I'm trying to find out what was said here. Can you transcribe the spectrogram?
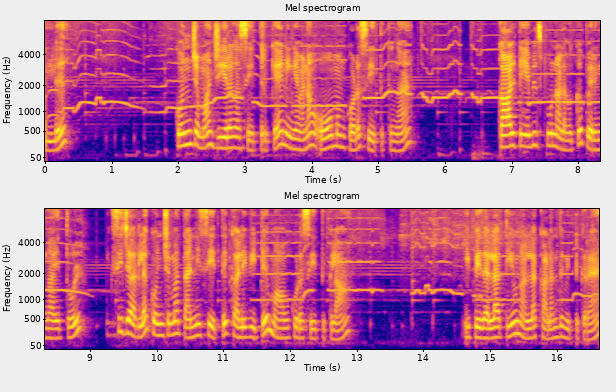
எள்ளு. கொஞ்சமாக ஜீரகம் சேர்த்துருக்கேன். நீங்கள் வேணால் ஓமம் கூட சேர்த்துக்குங்க. கால் டேபிள் ஸ்பூன் அளவுக்கு பெருங்காயத்தூள். மிக்சி ஜாரில் கொஞ்சமாக தண்ணி சேர்த்து கழுவிட்டு மாவு கூட சேர்த்துக்கலாம். இப்போ இது எல்லாத்தையும் நல்லா கலந்து விட்டுக்கிறேன்.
